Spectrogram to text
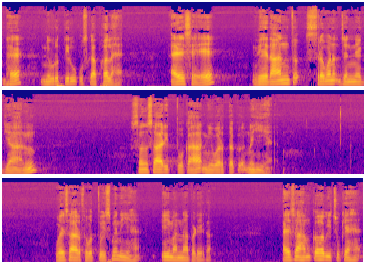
भय निवृत्ति रूप उसका फल है, ऐसे वेदांत श्रवण जन्य ज्ञान संसारित्व का निवर्तक नहीं है। वैसा अर्थवत्व इसमें नहीं है। यही मानना पड़ेगा। ऐसा हम कह भी चुके हैं,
